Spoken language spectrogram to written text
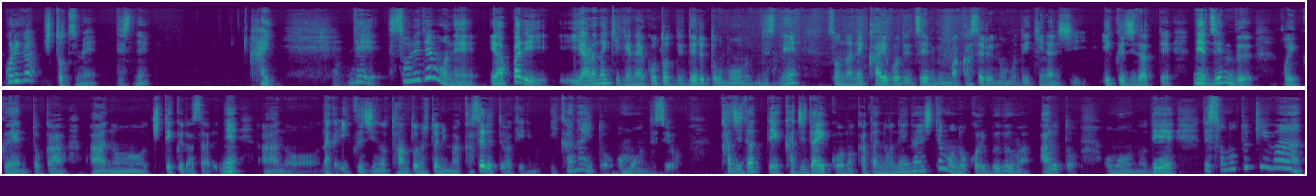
これが一つ目ですね。はい。で、それでもね、やっぱりやらなきゃいけないことって出ると思うんですね。そんなね、介護で全部任せるのもできないし、育児だってね、全部保育園とか、あの、来てくださるね、あの、なんか育児の担当の人に任せるってわけにもいかないと思うんですよ。家事だって家事代行の方にお願いしても残る部分はあると思うので、で、その時は、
